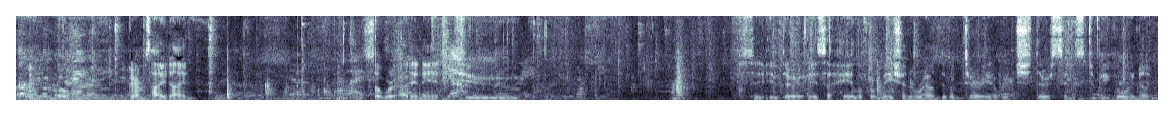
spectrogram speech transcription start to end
oh, Gram's iodine. And so we're adding it to see if there is a halo formation around the bacteria, which there seems to be going on.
